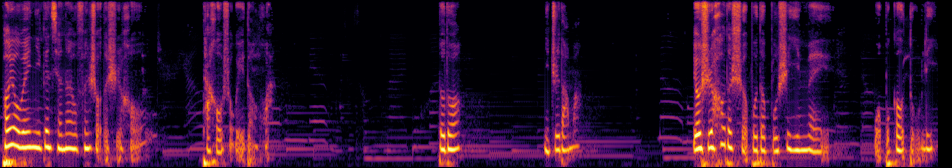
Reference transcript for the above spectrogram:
朋友维尼跟前男友分手的时候，他和我说过一段话：“多多，你知道吗？有时候的舍不得，不是因为我不够独立。”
